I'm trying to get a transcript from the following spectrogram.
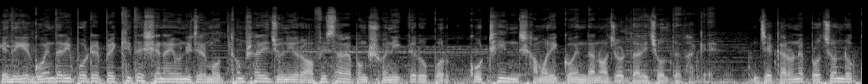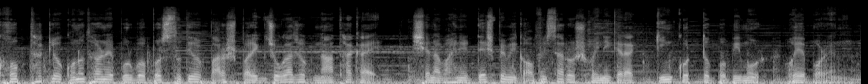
এদিকে গোয়েন্দা রিপোর্টের প্রেক্ষিতে সেনা ইউনিটের মধ্যম সারি, জুনিয়র অফিসার এবং সৈনিকদের উপর কঠিন সামরিক গোয়েন্দা নজরদারি চলতে থাকে। যে কারণে প্রচণ্ড ক্ষোভ থাকলেও কোনো ধরনের পূর্ব প্রস্তুতি ও পারস্পরিক যোগাযোগ না থাকায় সেনাবাহিনীর দেশপ্রেমিক অফিসার ও সৈনিকেরা কিংকর্তব্য বিমূর হয়ে পড়েন।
